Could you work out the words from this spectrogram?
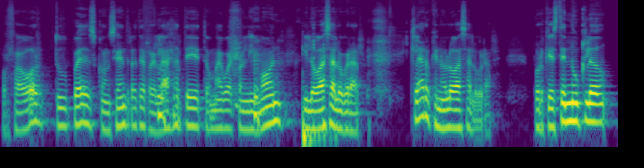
Por favor, tú puedes, concéntrate, relájate, toma agua con limón y lo vas a lograr. Claro que no lo vas a lograr, porque este núcleo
